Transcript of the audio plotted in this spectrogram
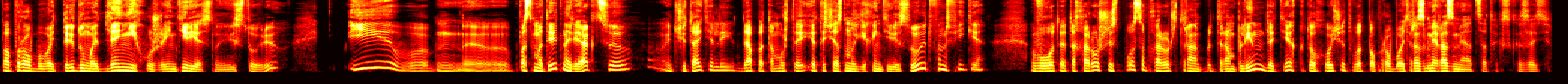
попробовать придумать для них уже интересную историю, и э, посмотреть на реакцию читателей, да, потому что это сейчас многих интересует фанфики. Вот, это хороший способ, хороший трамплин для тех, кто хочет вот попробовать размя размяться, так сказать.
